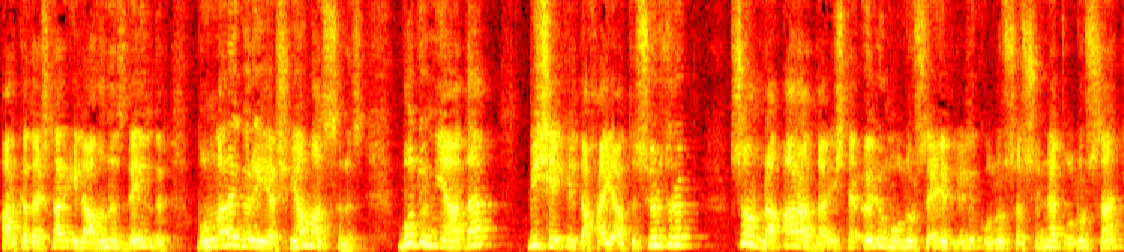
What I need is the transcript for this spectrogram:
Arkadaşlar ilahınız değildir. Bunlara göre yaşayamazsınız. Bu dünyada bir şekilde hayatı sürdürüp Sonra arada işte ölüm olursa, evlilik olursa, sünnet olursa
